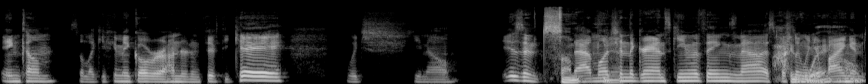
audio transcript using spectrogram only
income. So like if you make over 150k, which, you know, isn't Some- that much yeah. in the grand scheme of things now, especially when you're buying an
